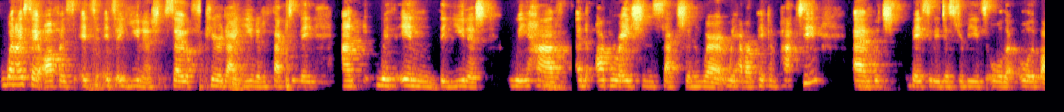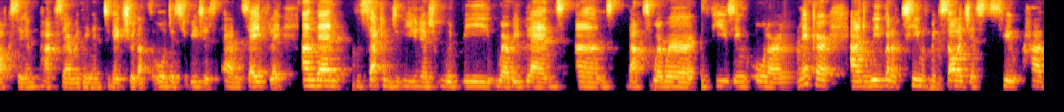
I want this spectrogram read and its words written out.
When I say office, it's it's a unit, so it's a cleared out unit effectively, and within the unit we have an operations section where we have our pick and pack team, um, which basically distributes all the all the boxing and packs everything and to make sure that's all distributed um, safely. And then the second unit would be where we blend, and that's where we're infusing all our liquor. And we've got a team of mixologists who have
